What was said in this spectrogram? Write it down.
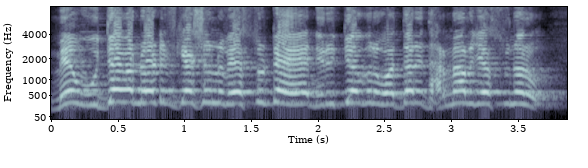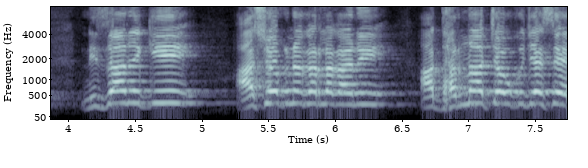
మేము ఉద్యోగ నోటిఫికేషన్లు వేస్తుంటే నిరుద్యోగులు వద్దని ధర్నాలు చేస్తున్నారు. నిజానికి అశోక్ నగర్లో కానీ ఆ ధర్నా చౌక్ చేసే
